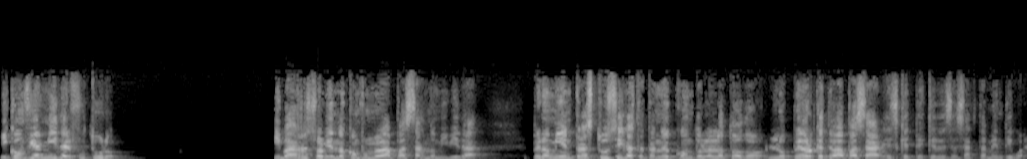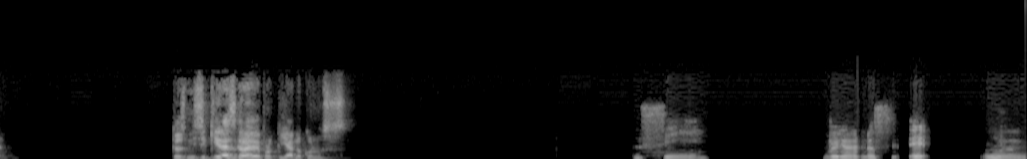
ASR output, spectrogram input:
Y confío en mí del futuro. Y vas resolviendo conforme va pasando mi vida. Pero mientras tú sigas tratando de controlarlo todo, lo peor que te va a pasar es que te quedes exactamente igual. Entonces ni siquiera es grave porque ya lo conoces. Sí. Pero no sé, eh, mm,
